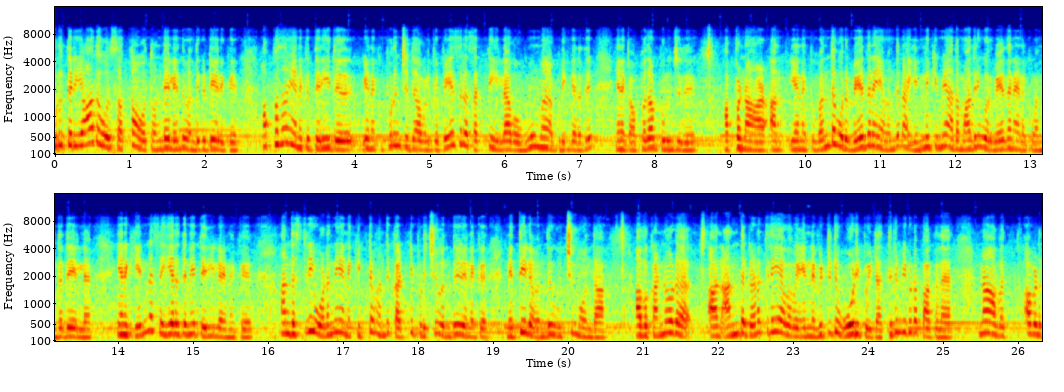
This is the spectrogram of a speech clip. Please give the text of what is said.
ஒரு தெரியாத ஒரு சத்தம் அவள் தொண்டையிலேருந்து வந்துக்கிட்டே இருக்குது அப்போ தான் எனக்கு தெரியுது எனக்கு புரிஞ்சுது அவளுக்கு பேசுகிற சக்தி இல்லை அவள் ஊமை அப்படிங்கிறது எனக்கு அப்போ தான் புரிஞ்சுது. அப்போ நான் அந் எனக்கு வந்த ஒரு வேதனையை வந்து நான் என்றைக்குமே அதை மாதிரி ஒரு வேதனை எனக்கு வந்ததே இல்லை. எனக்கு என்ன செய்யறதுனே தெரியல எனக்கு. அந்த ஸ்திரீ உடனே என்னை கிட்ட வந்து கட்டி பிடிச்சி வந்து எனக்கு நெத்தியில் வந்து உச்சி மோந்தா. அவள் கண்ணோட அந்த கணத்திலேயே அவள் என்னை விட்டுட்டு ஓடி போயிட்டா. திரும்பி கூட பார்க்கல நான் அவ அவளை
